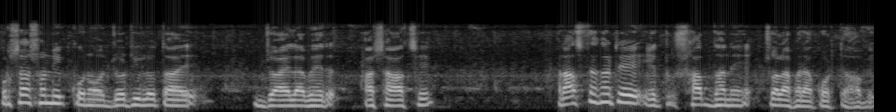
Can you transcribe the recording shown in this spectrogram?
প্রশাসনিক কোনো জটিলতায় জয়লাভের আশা আছে। রাস্তাঘাটে একটু সাবধানে চলাফেরা করতে হবে।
